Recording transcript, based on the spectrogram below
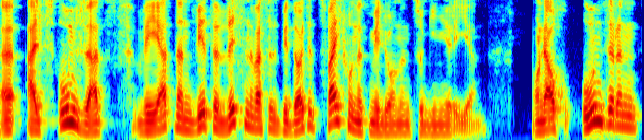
äh, als Umsatzwert, dann wird er wissen, was es bedeutet, 200 Millionen zu generieren. Und auch unseren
